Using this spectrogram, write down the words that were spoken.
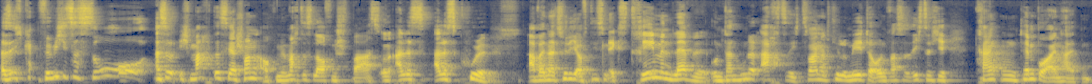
Also ich, für mich ist es so, also ich mache das ja schon auch. Mir macht das Laufen Spaß und alles, alles cool. Aber natürlich auf diesem extremen Level und dann 180, 200 Kilometer und was weiß ich, solche kranken Tempoeinheiten.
